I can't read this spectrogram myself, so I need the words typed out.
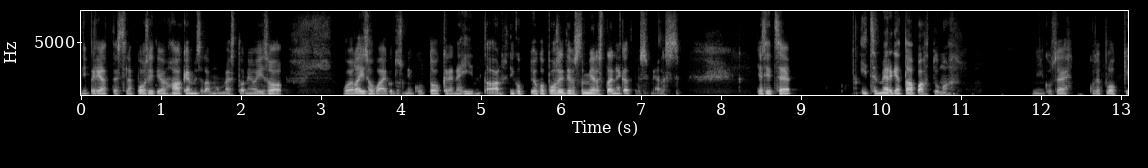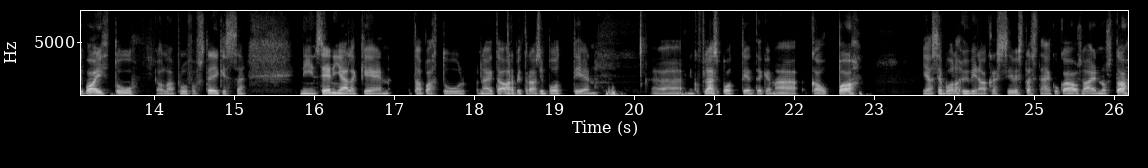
Niin periaatteessa sillä position hakemisella mun mielestä on jo iso, voi olla iso vaikutus niin kuin tokeninen hintaan, niin kuin joko positiivisessa mielessä tai negatiivisessa mielessä. Ja sitten se itse merkeä tapahtuma, niin kuin se, kun se blokki vaihtuu, ja ollaan proof of stakeissa, niin sen jälkeen tapahtuu näitä arbitraasibottien, niin kuin flashbottien tekemää kauppaa, ja se voi olla hyvin aggressiivista, sitä ei kukaan osaa ennustaa.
